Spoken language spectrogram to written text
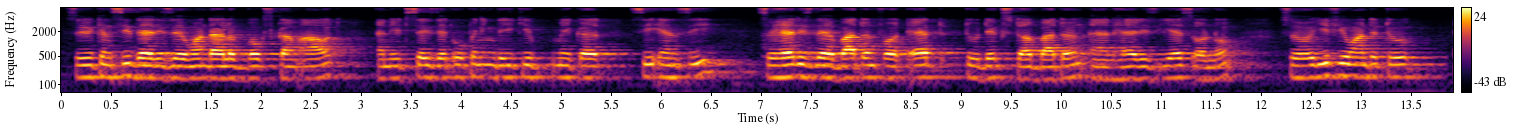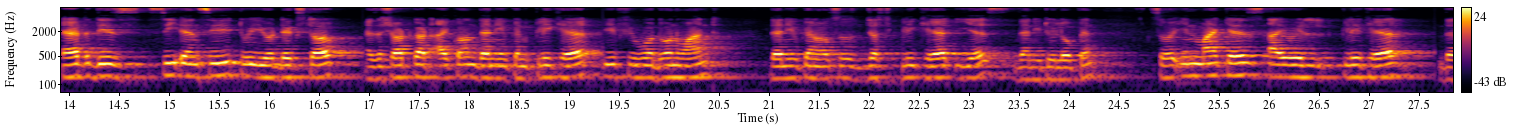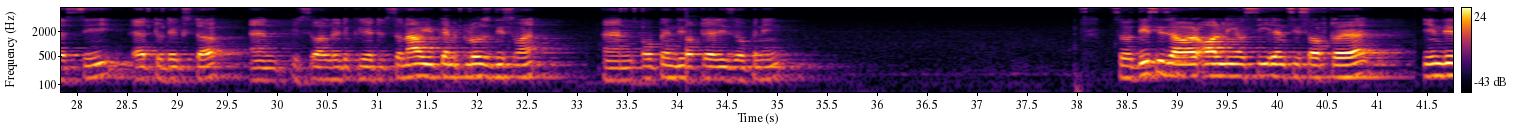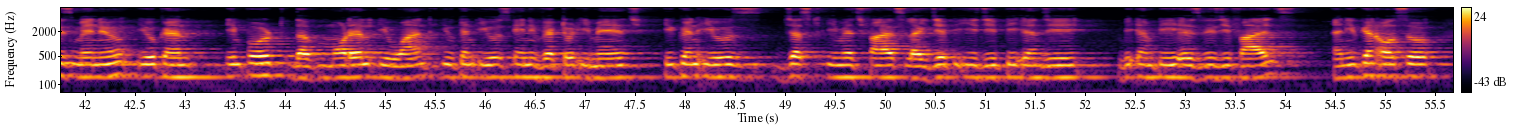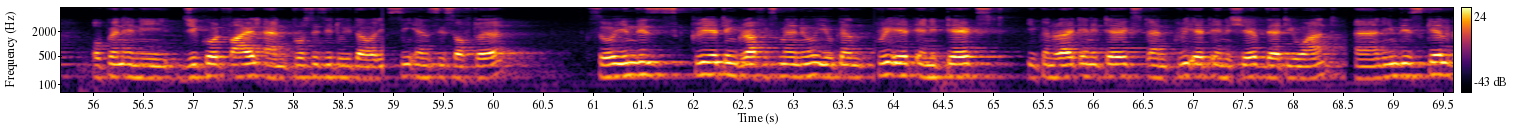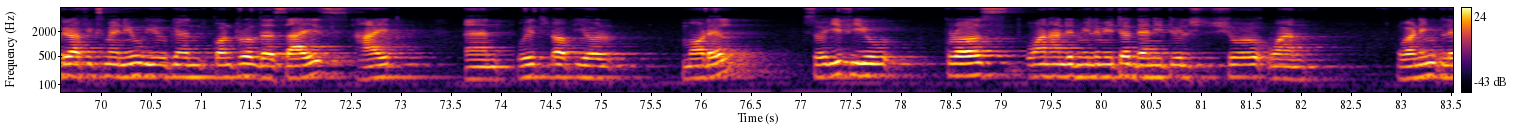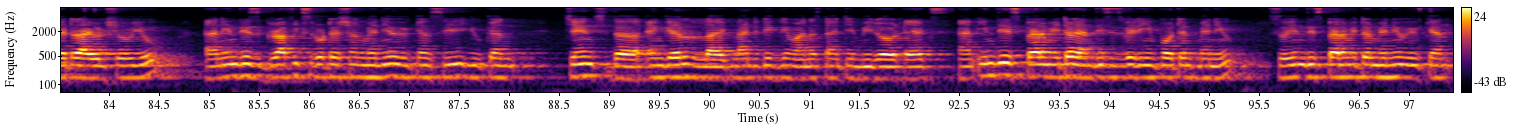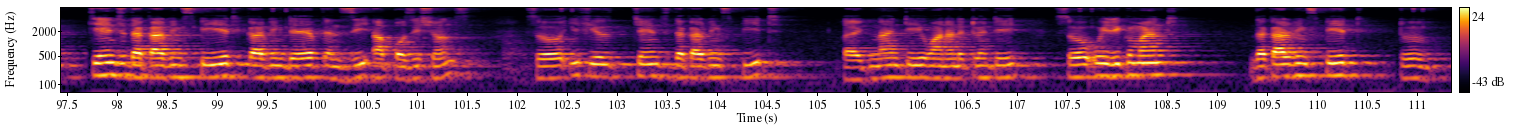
So you can see there is a one dialog box come out and it says that opening the EcubMaker cnc so here is the button for add to desktop button and here is yes or no. So if you wanted to add this cnc to your desktop as a shortcut icon then you can click here. If you don't want then you can also just click here yes then it will open so in my case I will click here the C add to desktop and it's already created. So now you can close this one and open this. Software is opening. So this is our all new CNC software. In this menu you can import the model you want. You can use any vector image. You can use just image files like jpeg png bmp svg files and you can also open any G-code file and process it with our CNC software. So in this creating graphics menu, you can create any text, you can write any text and create any shape that you want. And in the scale graphics menu, you can control the size, height and width of your model. So if you cross 100 millimeter, then it will show one warning later I will show you. And in this graphics rotation menu you can see you can change the angle like 90 degree minus 90 mirror x. And in this parameter and this is very important menu. So in this parameter menu you can change the carving speed carving depth and z up positions. So if you change the carving speed like 90 120 so we recommend the carving speed to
